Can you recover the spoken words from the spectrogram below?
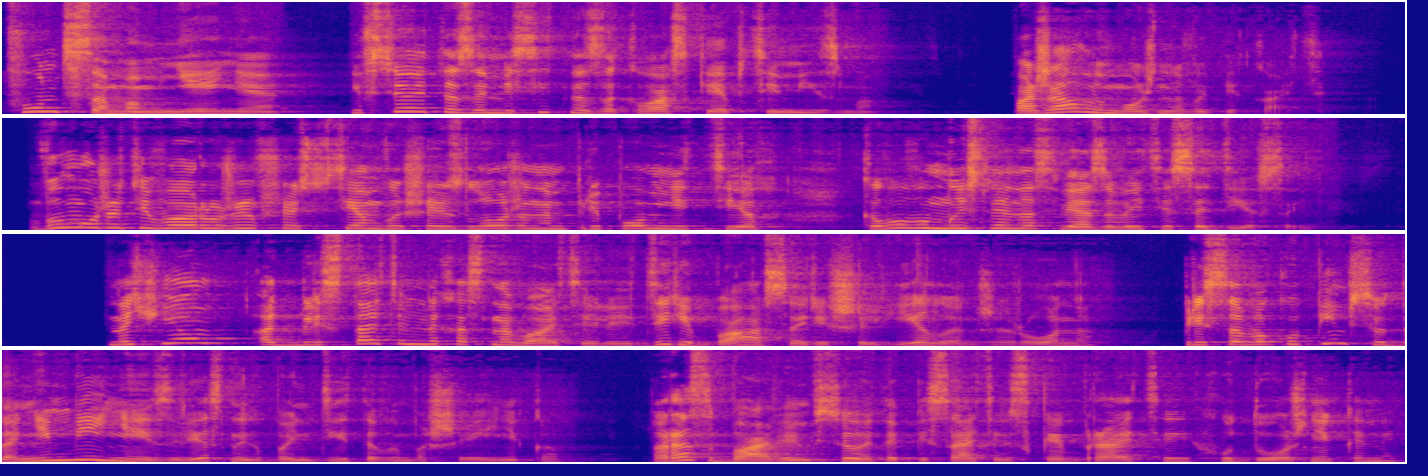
фунт самомнения – и все это замесить на закваске оптимизма. Пожалуй, можно выпекать. Вы можете, вооружившись всем вышеизложенным, припомнить тех, кого вы мысленно связываете с Одессой. Начнем от блистательных основателей Дерибаса, Ришелье, Ланжерона. Присовокупим сюда не менее известных бандитов и мошенников. Разбавим все это писательской братьей, художниками,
